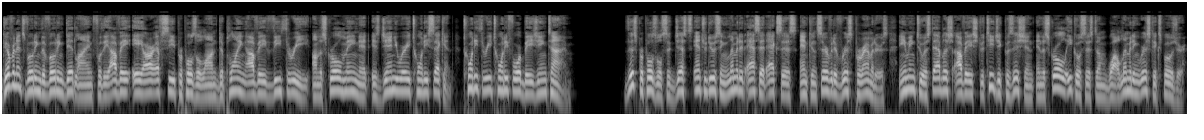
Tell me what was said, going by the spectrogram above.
Governance voting The voting deadline for the Aave ARFC proposal on deploying Aave v3 on the Scroll mainnet is January 22, 2324 Beijing time. This proposal suggests introducing limited asset access and conservative risk parameters, aiming to establish Aave's strategic position in the Scroll ecosystem while limiting risk exposure.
